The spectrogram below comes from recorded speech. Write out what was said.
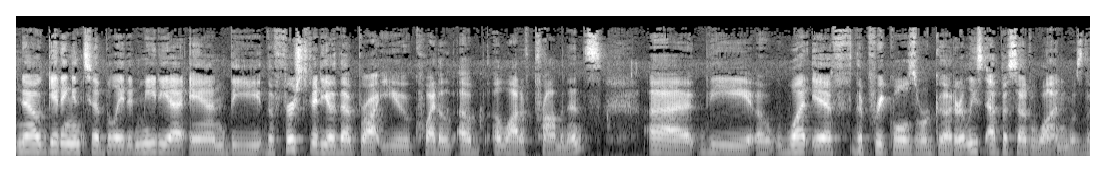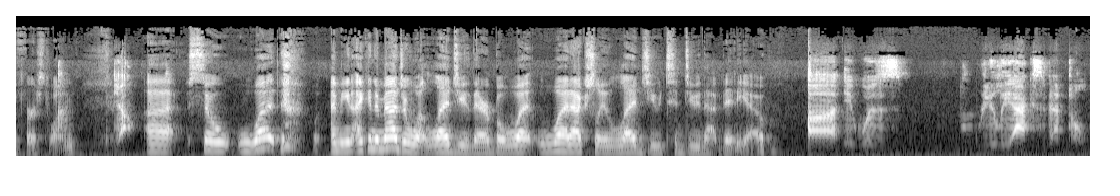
now getting into belated media and the the first video that brought you quite a, a, a lot of prominence. Uh, the uh, what if the prequels were good, or at least episode one was the first one. Yeah. Uh, so what? I mean, I can imagine what led you there, but what what actually led you to do that video? Uh, it was really accidental.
